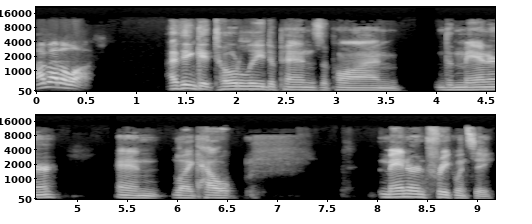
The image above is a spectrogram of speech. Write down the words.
I'm at a loss. I think it totally depends upon the manner and like how manner and frequency.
